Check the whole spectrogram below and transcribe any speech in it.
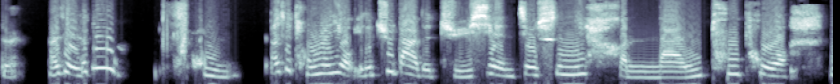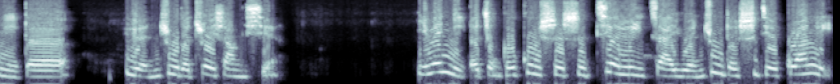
对，而且，嗯，而且同人有一个巨大的局限，就是你很难突破你的原著的最上限，因为你的整个故事是建立在原著的世界观里，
